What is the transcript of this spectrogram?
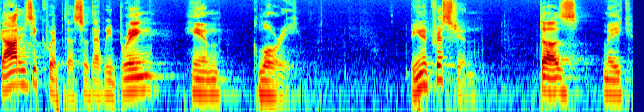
God has equipped us so that we bring him glory. Being a Christian does make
